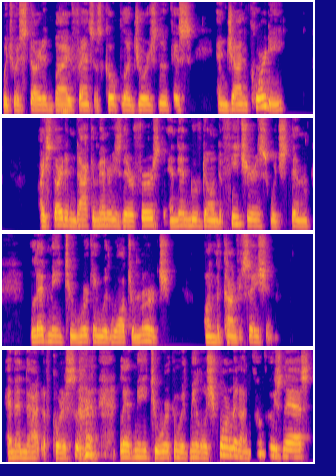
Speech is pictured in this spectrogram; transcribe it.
which was started by Francis Coppola, George Lucas, and John Korty. I started in documentaries there first and then moved on to features, which then led me to working with Walter Murch on The Conversation. And then that, of course, led me to working with Milos Forman on Cuckoo's Nest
